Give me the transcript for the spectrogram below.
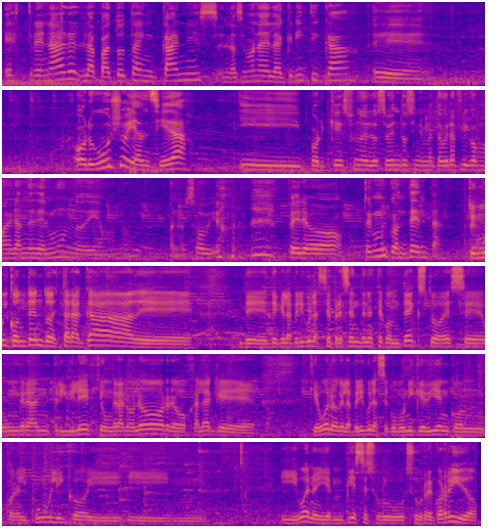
Estrenar La Patota en Cannes en la Semana de la Crítica, eh, orgullo y ansiedad, y porque es uno de los eventos cinematográficos más grandes del mundo, digamos, ¿no? Bueno, es obvio, pero estoy muy contenta. Estoy muy contento de estar acá, de, que la película se presente en este contexto, es eh, un gran privilegio, un gran honor, ojalá que, bueno, que la película se comunique bien con, el público y, bueno, y empiece su recorrido.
